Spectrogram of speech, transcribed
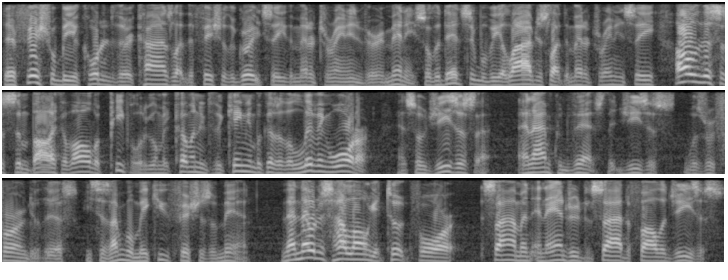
Their fish will be according to their kinds, like the fish of the Great Sea, the Mediterranean, very many. So the Dead Sea will be alive, just like the Mediterranean Sea. All of this is symbolic of all the people that are going to be coming into the kingdom because of the living water. And so Jesus uh, and I'm convinced that Jesus was referring to this. He says, I'm going to make you fishers of men. Now, notice how long it took for Simon and Andrew to decide to follow Jesus.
